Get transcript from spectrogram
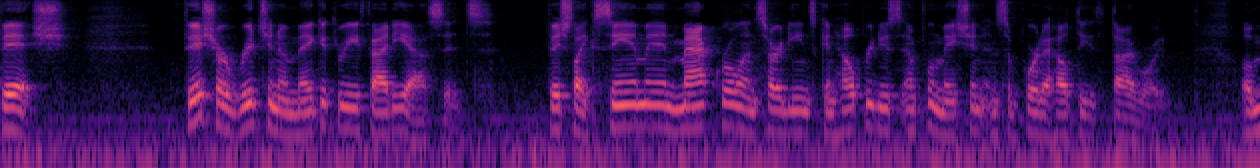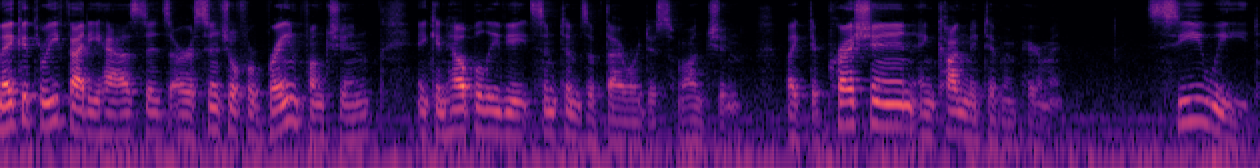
Fish. Fish are rich in omega 3 fatty acids. Fish like salmon, mackerel, and sardines can help reduce inflammation and support a healthy thyroid. Omega 3 fatty acids are essential for brain function and can help alleviate symptoms of thyroid dysfunction, like depression and cognitive impairment. Seaweed.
